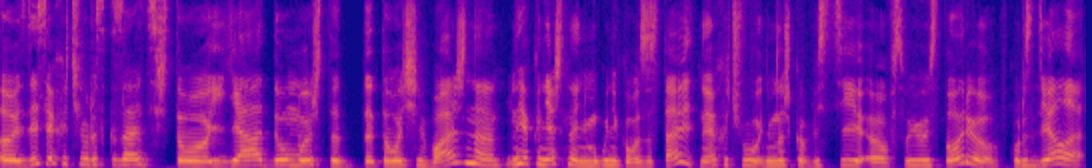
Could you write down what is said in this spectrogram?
Э, здесь я хочу рассказать, что я думаю, что это очень важно. Ну, я, конечно, не могу никого заставить, но я хочу немножко ввести э, в свою историю, в курс дела.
